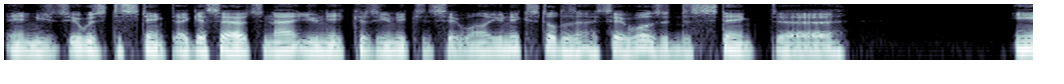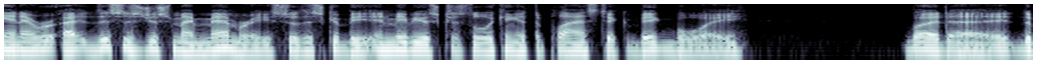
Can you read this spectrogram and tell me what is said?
and it was distinct. I guess it's not unique because unique could say, well, unique still doesn't say, well, it's distinct. Uh, and I, I, this is just my memory, so this could be, and maybe it's just looking at the plastic big boy. But uh, the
